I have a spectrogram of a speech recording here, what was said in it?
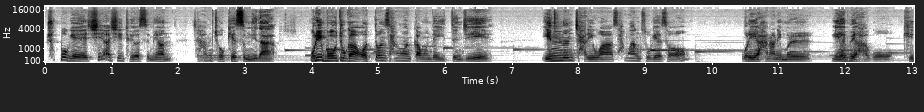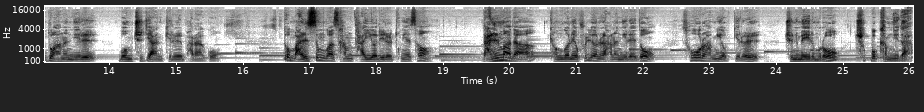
축복의 씨앗이 되었으면 참 좋겠습니다. 우리 모두가 어떤 상황 가운데 있든지 있는 자리와 상황 속에서 우리 하나님을 예배하고 기도하는 일을 멈추지 않기를 바라고 또 말씀과 삶 다이어리를 통해서 날마다 경건의 훈련을 하는 일에도 소홀함이 없기를 주님의 이름으로 축복합니다.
